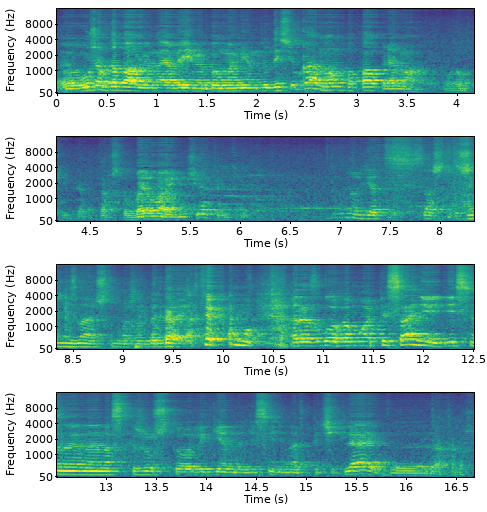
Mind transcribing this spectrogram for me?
Э, уже в добавленное время был момент у Десюка, но он попал прямо в голкипера. Так что боевая ничья 3 Ну, я, Саша, даже не знаю, что можно добавить к такому разлогому описанию. Единственное, наверное, скажу, что легенда действительно впечатляет. Э, да, хорошо.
